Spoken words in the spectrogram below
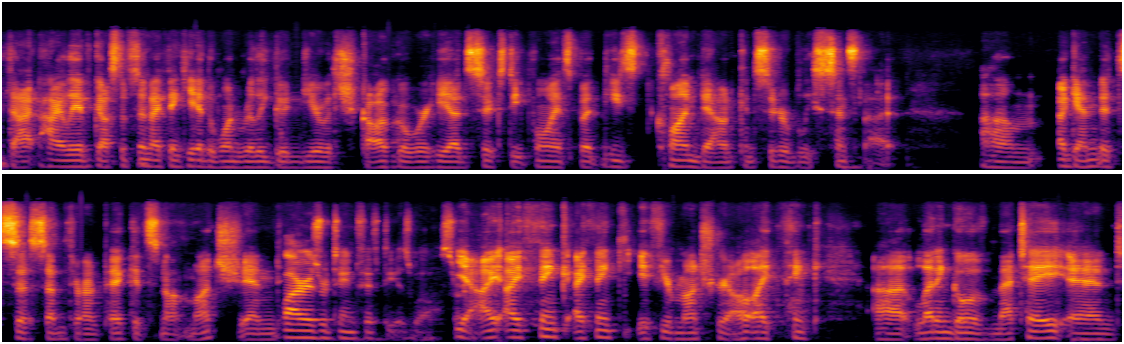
that highly of Gustafsson. I think he had the one really good year with Chicago where he had 60 points, but he's climbed down considerably since that. Um, again, it's a seventh round pick. It's not much, and Flyers retained 50 as well. Sorry. yeah, I, I think, I think if you're Montreal, I think uh, letting go of Mete and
